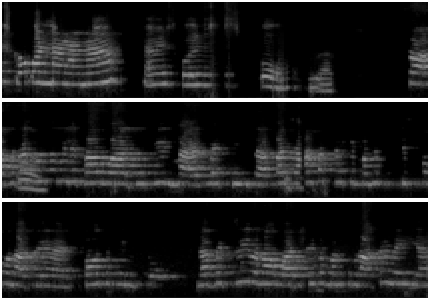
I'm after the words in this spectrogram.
इसको करना है ना? मैम इसको इसको। साधना पुस्तक में लिखा हुआ है? जो कि मैथ में है आप जान सकते हैं कि मनुष्य किसको बनाते हैं? कौन से थिंग्स को? यहाँ पे ट्री बना हुआ ट्री तो मनुष्य बनाते नहीं है।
